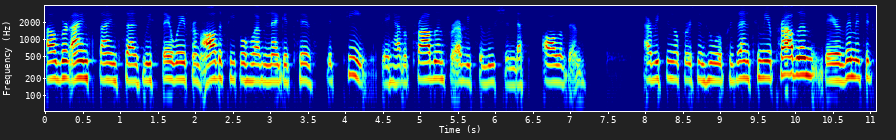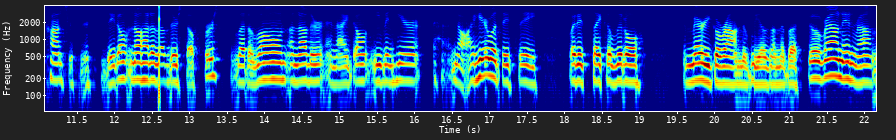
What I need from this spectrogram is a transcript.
Albert Einstein says, we stay away from all the people who have negativity. They have a problem for every solution. That's all of them. Every single person who will present to me a problem, they are limited consciousness. They don't know how to love themselves first, let alone another. And I don't even hear, no, I hear what they say, but it's like a little, the merry-go-round, the wheels on the bus go round and round.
